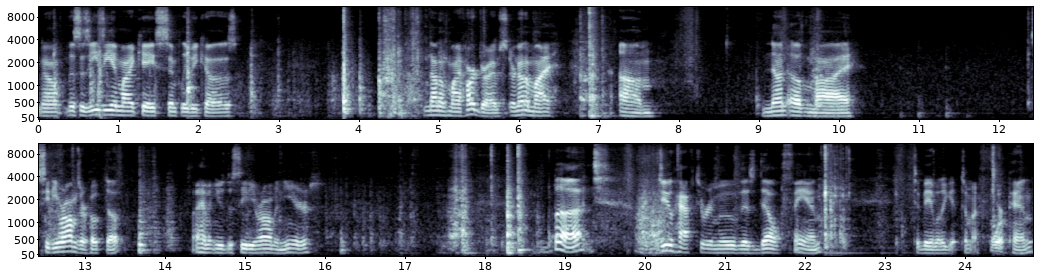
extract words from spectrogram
Now, this is easy in my case simply because none of my hard drives, or none of my, um, none of my CD-ROMs are hooked up. I haven't used a CD-ROM in years. But I do have to remove this Dell fan to be able to get to my 4 pin.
